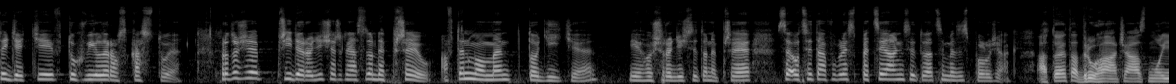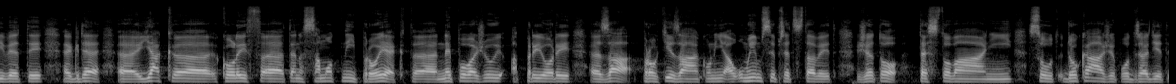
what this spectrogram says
ty děti v tu chvíli rozkastuje. Protože přijde rodič a řekne, já si to nepřeju. A v ten moment to dítě, jehož rodič si to nepřeje, se ocitá v úplně speciální situaci mezi spolužáky. A to je ta druhá část mojí věty, kde eh, jakkoliv eh, ten samotný projekt eh, nepovažuji a priori za protizákonný a umím si představit, že to testování soud dokáže podřadit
